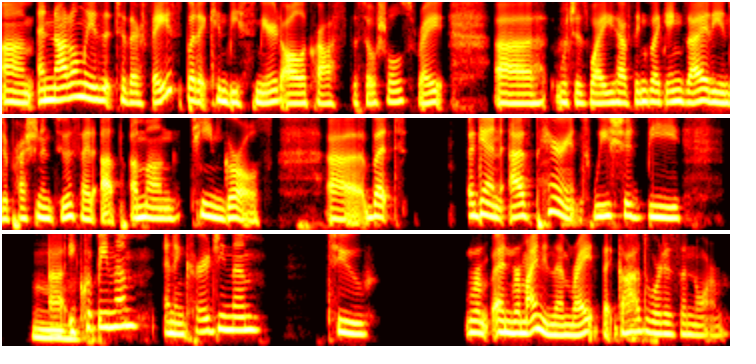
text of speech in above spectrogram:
Um, and not only is it to their face, but it can be smeared all across the socials, right? Uh, which is why you have things like anxiety and depression and suicide up among teen girls. Uh, but again, as parents, we should be uh, Mm. equipping them and encouraging them to rem- and reminding them, right, that God's word is the norm.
